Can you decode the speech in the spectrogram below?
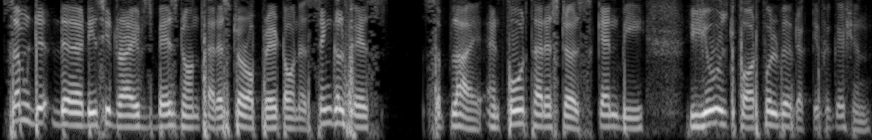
Some dc drives based on thyristor operate on a single phase supply and four thyristors can be used for full wave rectification.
